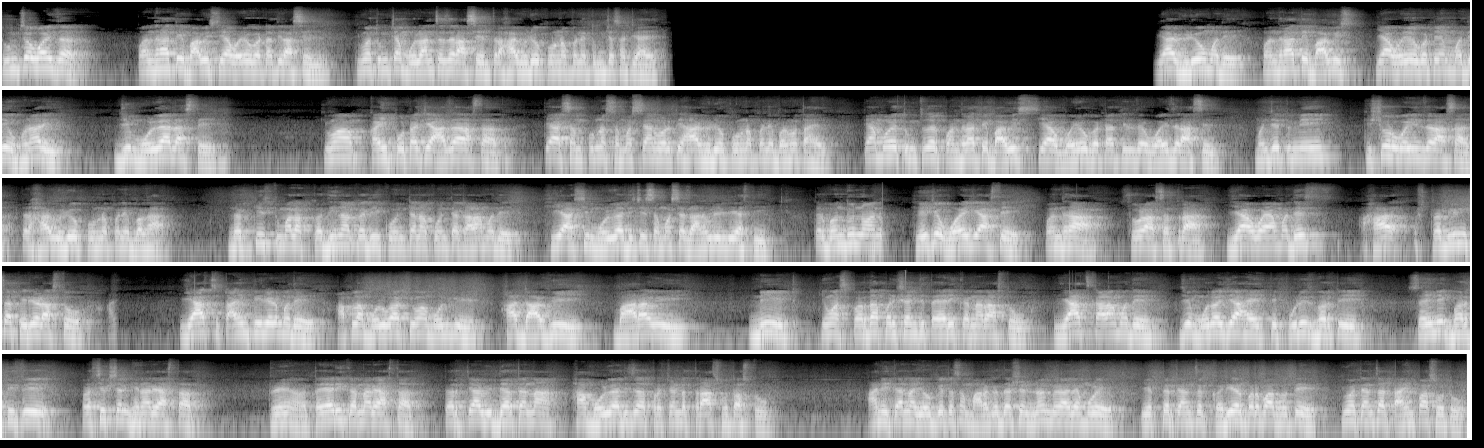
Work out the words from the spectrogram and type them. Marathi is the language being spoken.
तुमचं वय जर पंधरा ते बावीस या वयोगटातील असेल किंवा तुमच्या मुलांचं जर असेल तर हा व्हिडिओ पूर्णपणे तुमच्यासाठी आहे. या व्हिडिओमध्ये पंधरा ते बावीस या वयोगटेमध्ये होणारी जी मूळव्याध असते किंवा काही पोटाचे आजार असतात त्या संपूर्ण समस्यांवरती हा व्हिडिओ पूर्णपणे बनवत आहे. त्यामुळे तुमचं जर पंधरा ते बावीस या वयोगटातील जर वय जर असेल म्हणजे तुम्ही किशोरवयीन जर असाल तर हा व्हिडिओ पूर्णपणे बघा. नक्कीच तुम्हाला कधी ना कधी कोणत्या ना कोणत्या काळामध्ये ही अशी मूळव्याधीची समस्या जाणवलेली असती. तर बंधूंनो आणि हे जे वय जे असते पंधरा सोळा सतरा या वयामध्येच हा स्ट्रगलिंगचा पिरियड असतो. याच टाईम पिरियडमध्ये आपला मुलगा किंवा मुलगी हा दहावी बारावी नीट किंवा स्पर्धा परीक्षांची तयारी करणारा असतो. याच काळामध्ये जे मुलं जे आहेत ते पोलीस भरती सैनिक भरतीचे प्रशिक्षण घेणारे असतात ट्रे तयारी करणारे असतात तर त्या विद्यार्थ्यांना हा मूळव्याधीचा प्रचंड त्रास होत असतो. आणि त्यांना योग्य तसं मार्गदर्शन न मिळाल्यामुळे एकतर त्यांचं करिअर बर्बाद होते किंवा त्यांचा टाईमपास होतो.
